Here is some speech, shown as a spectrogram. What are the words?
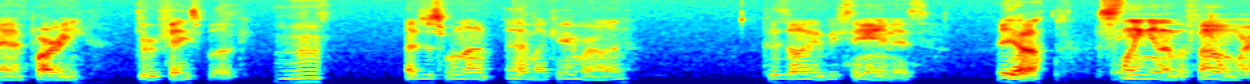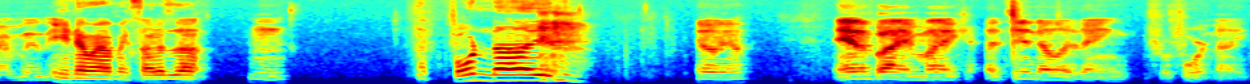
and party through Facebook. hmm I just wanna have my camera on. Cause all you'll be seeing is Yeah. slinging on the phone where I'm moving. You know what I'm excited about? Hmm. The Fortnite. Hell yeah. And I'm buying Mike a ten dollar thing for Fortnite.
